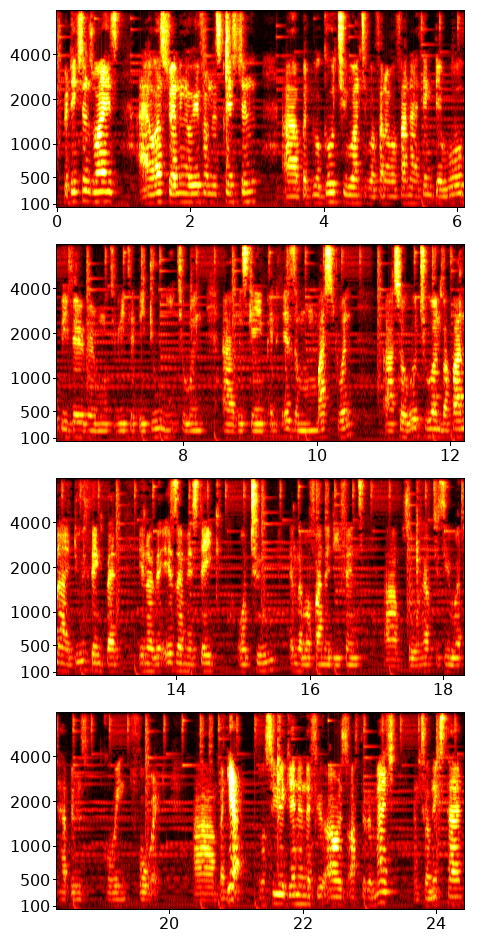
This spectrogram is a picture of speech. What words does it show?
Predictions wise, I was running away from this question. Uh, but we'll go to one to Bafana Bafana. I think they will be very, very motivated. They do need to win uh, this game. It is a must win. Uh, so go to one Bafana. I do think that you know there is a mistake or two in the Bafana defense. Um, so we'll have to see what happens going forward. Um, but yeah, we'll see you again in a few hours after the match. Until next time,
